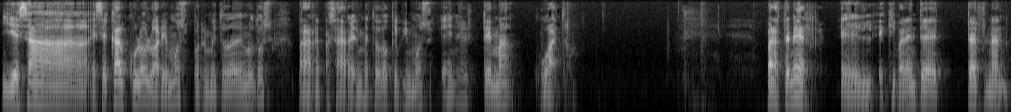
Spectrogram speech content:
Y ese cálculo lo haremos por el método de nudos para repasar el método que vimos en el tema 4. Para obtener el equivalente Tefnan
